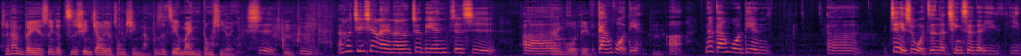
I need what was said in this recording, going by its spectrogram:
所以他们等于也是一个资讯交流中心啦，不是只有卖你东西而已。是，嗯嗯，然后接下来呢，这边这是呃干货店，干货店，嗯啊，那干货店，呃，这也是我真的亲身的一一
